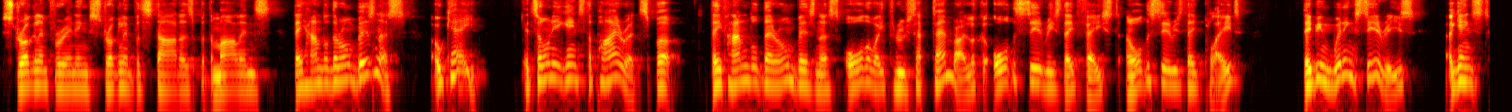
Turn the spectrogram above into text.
struggling for innings, struggling for starters. But the Marlins, they handled their own business. Okay, it's only against the Pirates, but they've handled their own business all the way through September. I look at all the series they faced and all the series they played. They've been winning series against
